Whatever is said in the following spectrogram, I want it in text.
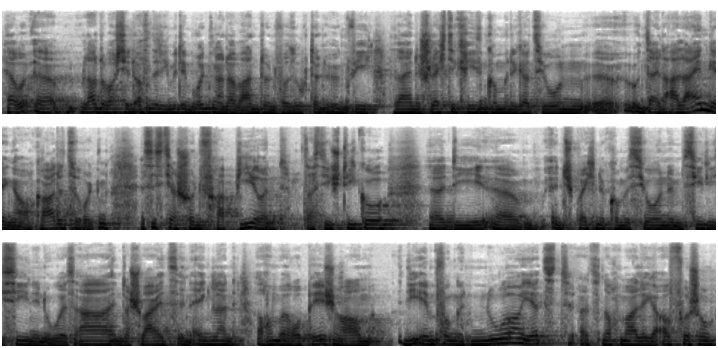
Herr äh, Lauterbach steht offensichtlich mit dem Rücken an der Wand und versucht dann irgendwie seine schlechte Krisenkommunikation äh, und seine Alleingänge auch gerade zu rücken. Es ist ja schon frappierend, dass die STIKO, äh, die äh, entsprechende Kommission im CDC in den USA, in der Schweiz, in England, auch im europäischen Raum, die Impfung nur jetzt als nochmalige Auffrischung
